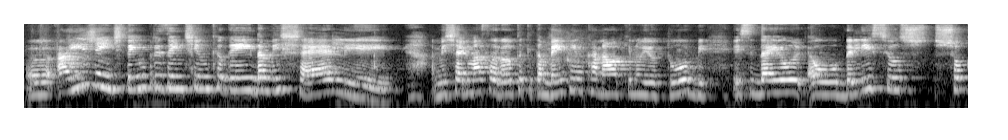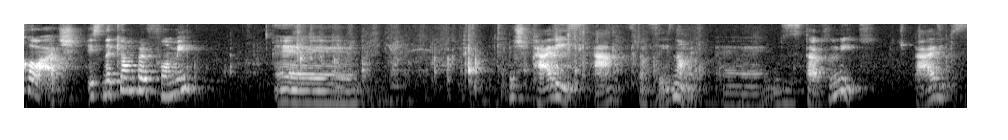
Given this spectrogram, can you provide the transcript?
Uh, aí, gente, tem um presentinho que eu ganhei da Michelle. A Michelle Massaroto, que também tem um canal aqui no YouTube. Esse daí é o, é o Delicious Chocolate. Esse daqui é um perfume é, de Paris, tá? Francês não, é dos Estados Unidos, de Paris.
